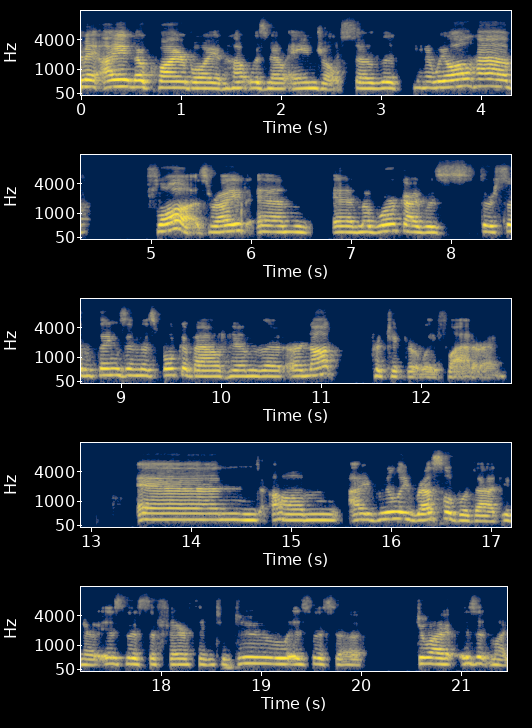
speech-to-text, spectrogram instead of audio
mean, I ain't no choir boy and Hunt was no angel. So that, you know, we all have flaws, right? And, and the work I was, there's some things in this book about him that are not particularly flattering. And um, I really wrestled with that, you know, is this a fair thing to do? Is this a, do I, is it my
